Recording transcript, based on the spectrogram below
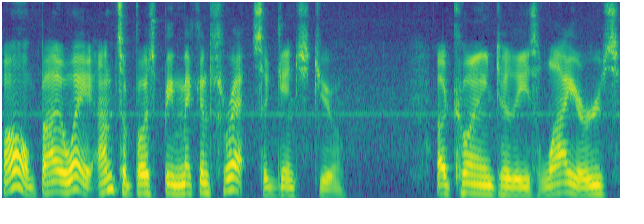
oh, by the way, I'm supposed to be making threats against you. According to these liars.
